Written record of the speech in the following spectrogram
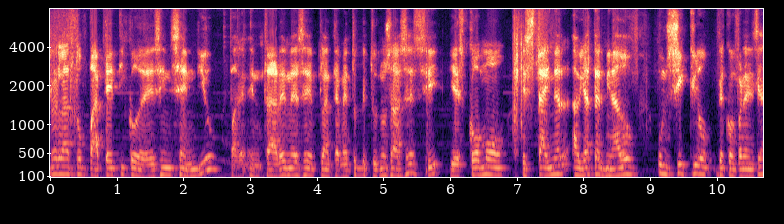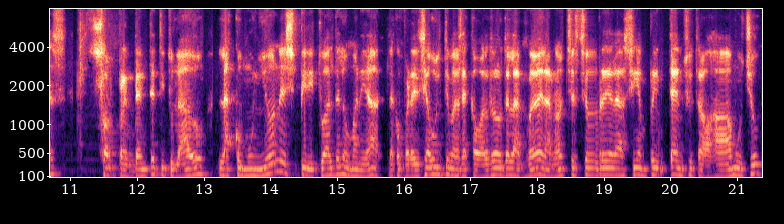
relato patético de ese incendio para entrar en ese planteamiento que tú nos haces, sí, y es como Steiner había terminado un ciclo de conferencias sorprendente titulado La comunión espiritual de la humanidad. La conferencia última se acabó alrededor de las nueve de la noche. Este hombre era siempre intenso y trabajaba mucho.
